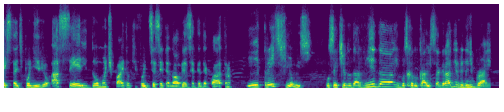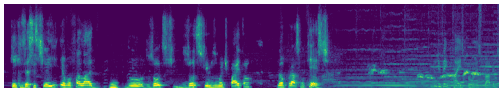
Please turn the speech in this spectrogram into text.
está disponível a série do Monty Python, que foi de 69 a 74, e três filmes. O Sentido da Vida, Em Busca do Cálice Sagrado e A Vida de Brian. Quem quiser assistir aí, eu vou falar do, dos, outros, dos outros filmes do Monty Python no próximo cast. What do you think pays for all this rubbish?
